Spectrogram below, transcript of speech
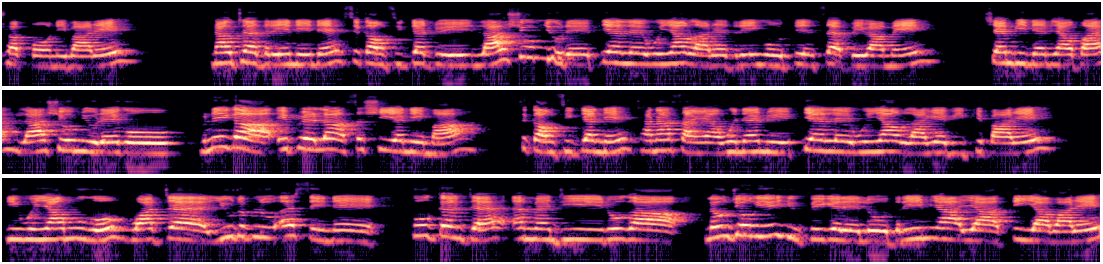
ထွက်ပေါ်နေပါတယ်။နောက်ထပ်သတင်းတွေနဲ့စစ်ကောင်စီတပ်တွေလာရှိုးမြို့ထဲပြန်လည်ဝင်ရောက်လာတဲ့သတင်းကိုတင်ဆက်ပေးပါမယ်။ရှမ်းပြည်နယ်မြောက်ပိုင်းလာရှိုးမြို့ထဲကိုမနေ့ကဧပြီလ18ရက်နေ့မှာစစ်ကောင်စီတပ်နဲ့ဌာနဆိုင်ရာဝန်ထမ်းတွေပြန်လည်ဝင်ရောက်လာခဲ့ပြီးဖြစ်ပါတယ်။ဒီဝင်ရောက်မှုကိုဝါတက် UWSA နဲ့ ကိုကန်တက် MNDA တို့ကလုံခြုံရေးယူပေးခဲ့တယ်လို့သတင်းများအရသိရပါတယ်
